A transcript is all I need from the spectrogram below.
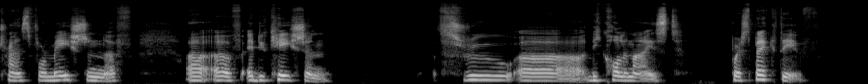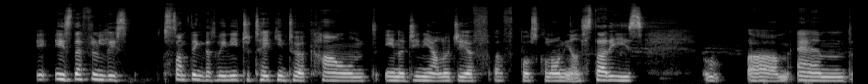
transformation of, uh, of education through a decolonized perspective, is definitely something that we need to take into account in a genealogy of, of post-colonial studies um, and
